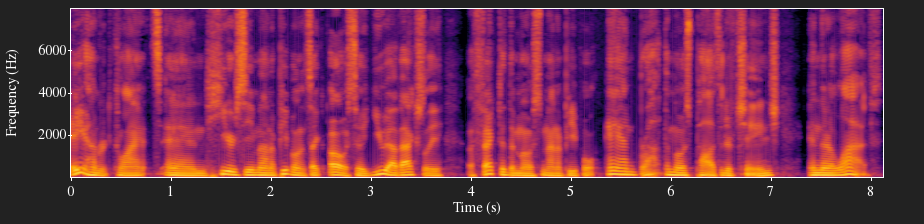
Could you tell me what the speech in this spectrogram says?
800 clients and here's the amount of people. And it's like, oh, so you have actually affected the most amount of people and brought the most positive change in their lives.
